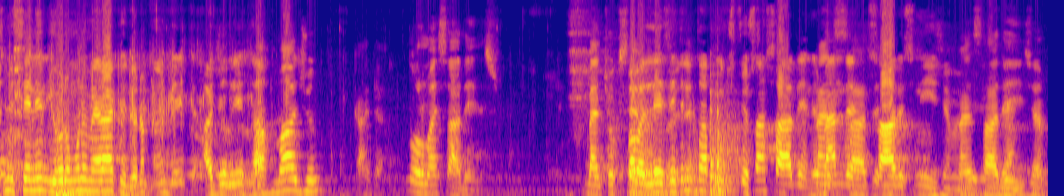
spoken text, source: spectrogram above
Şimdi senin yorumunu merak ediyorum. Öncelikle acılıyı tat. lahmacun kanka normal sade yenir. Ben çok Baba seviyorum lezzetini böyle. tatmak istiyorsan sade yenir. Ben Ben, de sade- sadesini yiyeceğim Ben öncelikle. sade yiyeceğim.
